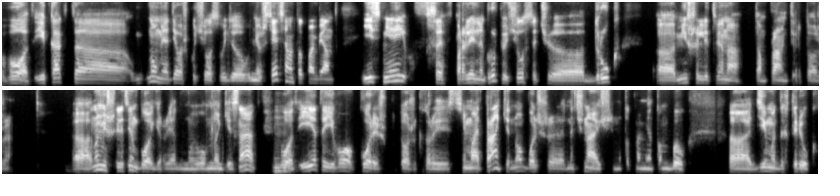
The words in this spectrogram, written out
Вот, и как-то, ну, у меня девушка училась в университете на тот момент, и с ней в, в параллельной группе учился э, друг э, Миши Литвина, там пранкер тоже. Uh, ну, Миша Литвин блогер, я думаю, его многие знают. Mm-hmm. Вот, и это его кореш тоже, который снимает пранки, но больше начинающий на тот момент он был. Э, Дима Дохтырюк.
